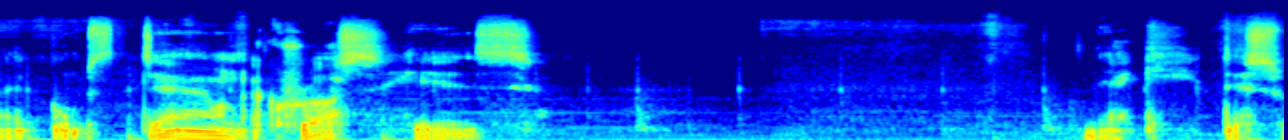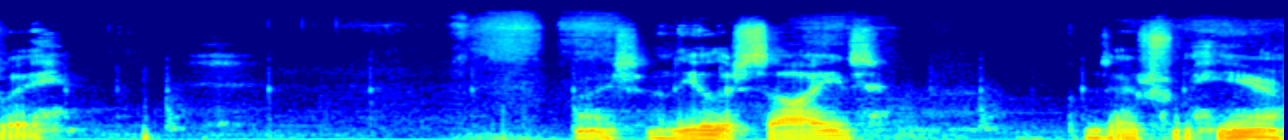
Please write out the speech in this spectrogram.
And it bumps down across his neck this way. Right, on the other side comes out from here.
